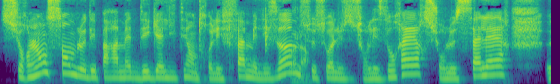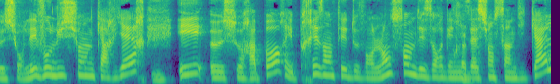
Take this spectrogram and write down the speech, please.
sur l'ensemble des paramètres d'égalité entre les femmes et les hommes, que ce soit sur les horaires, sur le salaire, euh, sur l'évolution de carrière. Mmh. Et ce rapport est présenté devant l'ensemble des organisations syndicales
